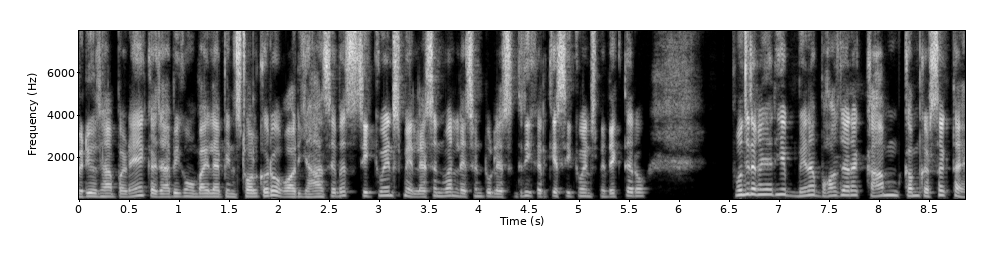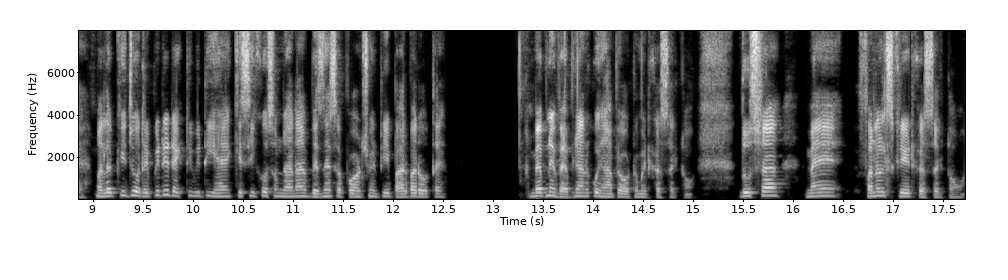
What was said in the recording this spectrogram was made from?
वीडियोज़ यहाँ पड़े हैं कजाबी का मोबाइल ऐप इंस्टॉल करो और यहाँ से बस सीक्वेंस में lesson one lesson two lesson three करके सीक्वेंस में देखते रहो। तो मुझे लगा यार, ये मेरा बहुत ज़्यादा काम कम कर सकता है मतलब कि जो रिपीटेड एक्टिविटी है, किसी को समझाना बिज़नेस अपॉर्चुनिटी बार बार होता है। मैं अपने वेबिनार को यहाँ पे ऑटोमेट कर सकता हूँ। दूसरा, मैं फनल्स क्रिएट कर सकता हूँ।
